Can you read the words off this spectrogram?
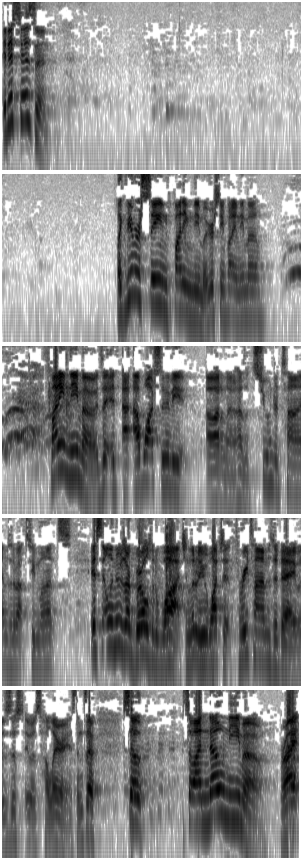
it just isn't. Like, have you ever seen Finding Nemo? Have you ever seen Finding Nemo? Finding Nemo. It, it, I watched the movie, oh, I don't know, has it 200 times in about two months. It's the only movies our girls would watch, and literally we watched it three times a day. It was just, it was hilarious. And so, so, so I know Nemo, right?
